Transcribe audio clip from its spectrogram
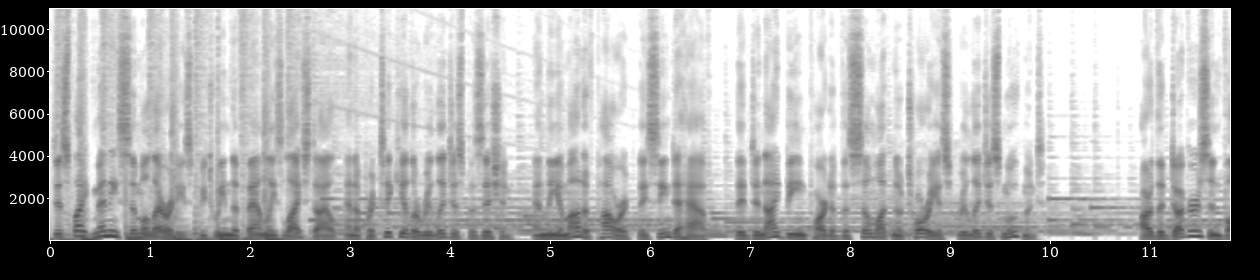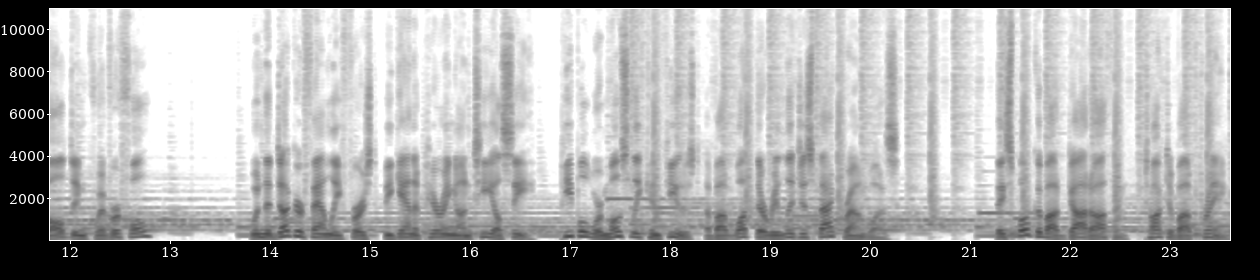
Despite many similarities between the family's lifestyle and a particular religious position, and the amount of power they seem to have, they denied being part of the somewhat notorious religious movement. Are the Duggars involved in Quiverful? When the Duggar family first began appearing on TLC, people were mostly confused about what their religious background was. They spoke about God often, talked about praying,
